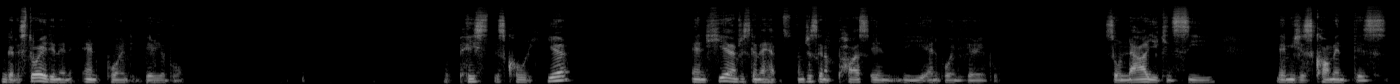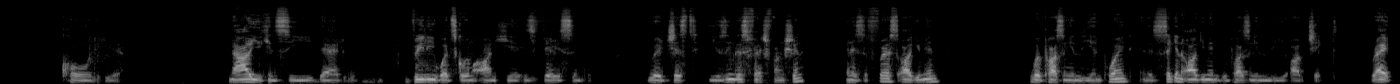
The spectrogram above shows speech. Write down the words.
I'm going to store it in an endpoint variable. We'll paste this code here. And here I'm just to have, to, I'm just going to pass in the endpoint variable. So now you can see, let me just comment this code here. Now you can see that really what's going on here is very simple. We're just using this fetch function and as the first argument, we're passing in the endpoint, and the second argument, we're passing in the object, right?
